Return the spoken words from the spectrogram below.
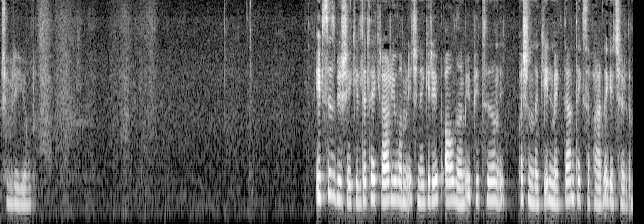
Şöyle iyi oldu. İpsiz bir şekilde tekrar yuvanın içine girip aldığım ipi tığın başındaki ilmekten tek seferde geçirdim.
